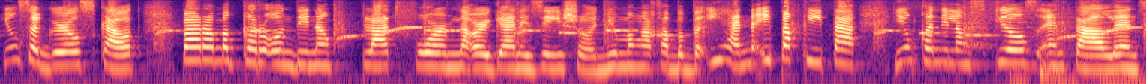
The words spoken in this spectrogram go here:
yung sa Girl Scout para magkaroon din ng platform na organization yung mga kababaihan na ipakita yung kanilang skills and talents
